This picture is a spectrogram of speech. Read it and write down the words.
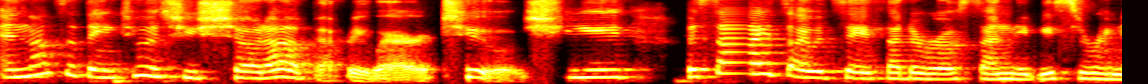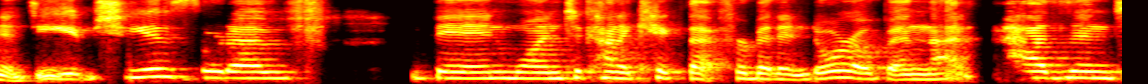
And that's the thing too is she showed up everywhere too. She besides i would say thunder rosa and maybe serena deeb she is sort of been one to kind of kick that forbidden door open that hasn't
